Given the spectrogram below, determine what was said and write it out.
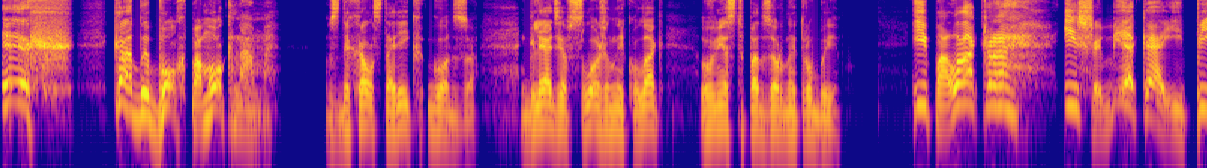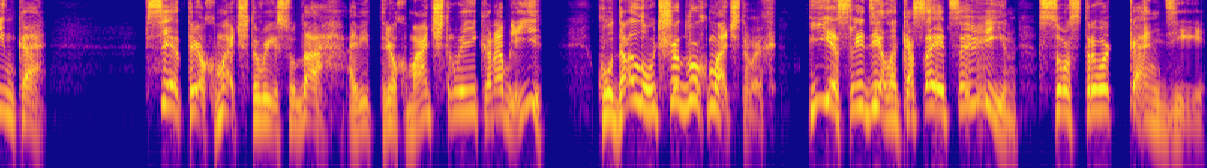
Эх, Кабы Бог помог нам!» — вздыхал старик Годзо, глядя в сложенный кулак вместо подзорной трубы. «И палакра, и Шебека, и Пинка. Все трехмачтовые суда, а ведь трехмачтовые корабли куда лучше двухмачтовых, если дело касается вин с острова Кандии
